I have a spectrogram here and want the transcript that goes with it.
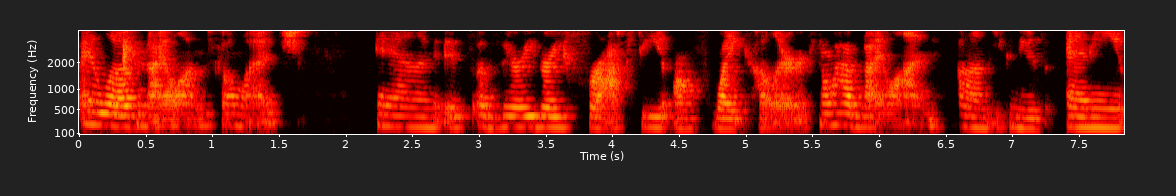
I love nylon so much and it's a very, very frosty off-white color. If you don't have nylon, um, you can use any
